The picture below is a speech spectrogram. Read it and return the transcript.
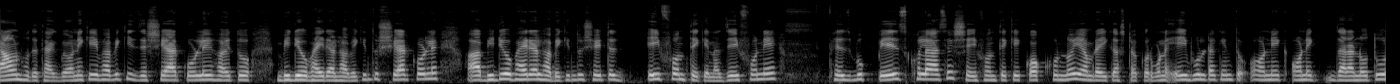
ডাউন হতে থাকবে। অনেকেই ভাবে কি যে শেয়ার করলেই হয়তো ভিডিও ভাইরাল হবে, কিন্তু শেয়ার করলে ভিডিও ভাইরাল হবে, কিন্তু সেটা এই ফোন থেকে না। যেই ফোনে ফেসবুক পেজ খোলা আছে, সেই ফোন থেকে কখনোই আমরা এই কাজটা করব না। এই ভুলটা কিন্তু অনেক অনেক যারা নতুন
